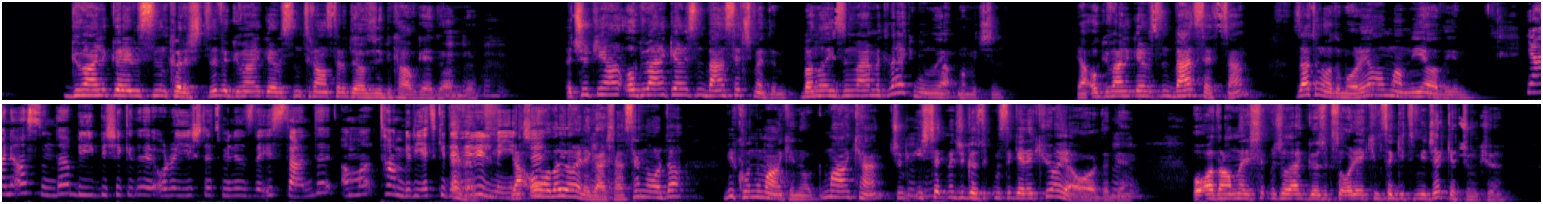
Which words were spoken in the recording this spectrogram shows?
güvenlik görevlisinin karıştığı ve güvenlik görevlisinin transferi dövdüğü bir kavgaya döndü. e çünkü yani o güvenlik görevlisini ben seçmedim. Bana izin vermediler ki bunu yapmam için. Yani o güvenlik görevlisini ben seçsem zaten o adamı oraya almam. Niye alayım? Yani aslında bir bir şekilde orayı işletmeniz de istendi ama tam bir yetki de Evet. verilmeyince. Ya o olay öyle gerçekten. Sen orada bir konu mankeni, manken çünkü Hı hı. işletmeci gözükmesi gerekiyor ya orada bir. hı, O adamlar işletmeci olarak gözükse oraya kimse gitmeyecek ya çünkü.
